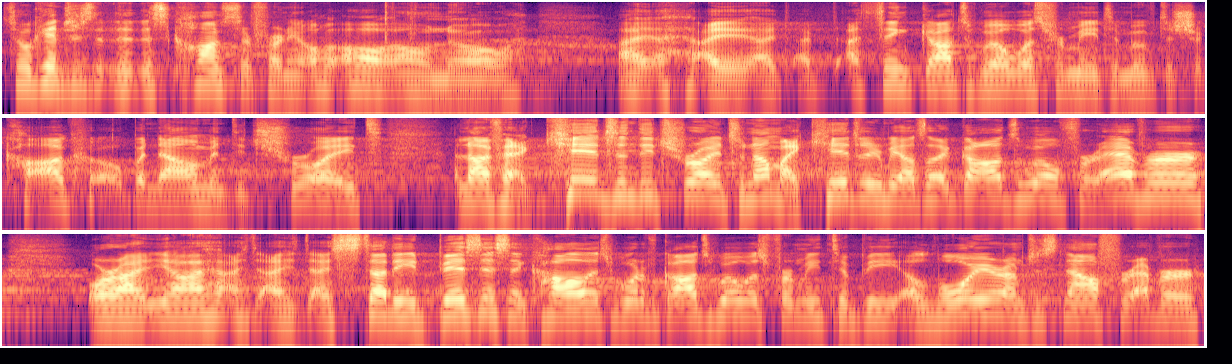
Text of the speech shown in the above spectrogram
So, again, just this constant fretting oh, oh, oh no. I, I, I, I think God's will was for me to move to Chicago, but now I'm in Detroit. And now I've had kids in Detroit, so now my kids are going to be outside God's will forever or I, you know, I, I, I, studied business in college. What if God's will was for me to be a lawyer? I'm just now forever,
